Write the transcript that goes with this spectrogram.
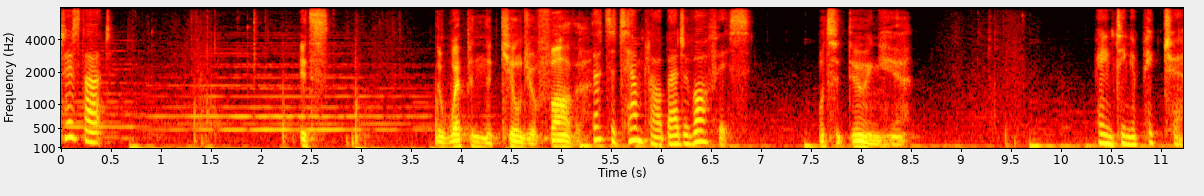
What is that? It's... the weapon that killed your father. That's a Templar badge of office. What's it doing here? Painting a picture.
